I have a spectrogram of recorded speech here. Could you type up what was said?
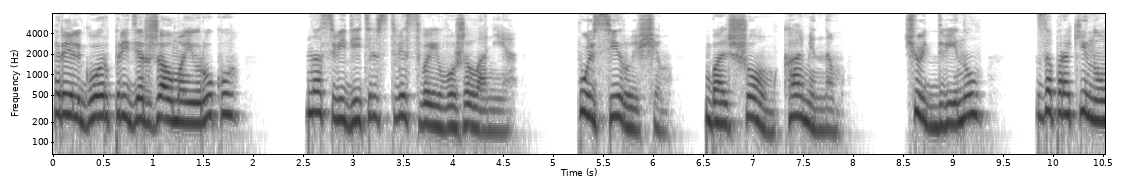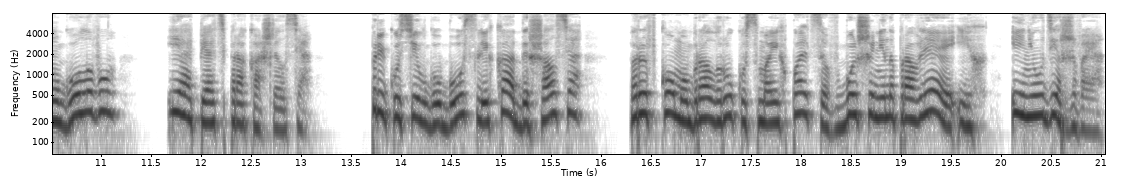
Рельгор придержал мою руку на свидетельстве своего желания. Пульсирующим, большом, каменном. Чуть двинул, запрокинул голову и опять прокашлялся. Прикусил губу, слегка отдышался, рывком убрал руку с моих пальцев, больше не направляя их и не удерживая.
